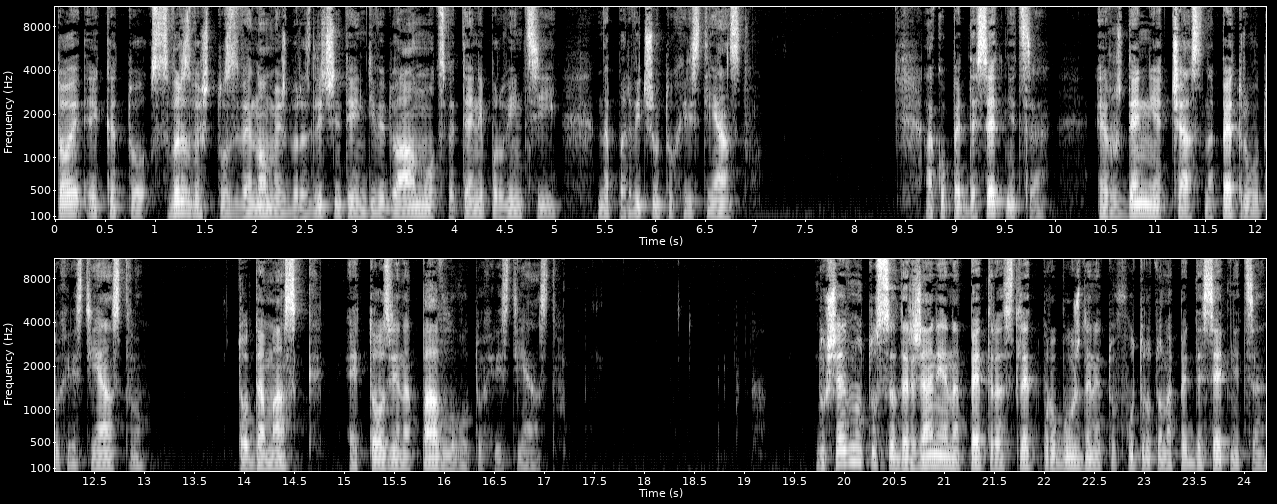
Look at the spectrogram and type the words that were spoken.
Той е като свързващо звено между различните индивидуално отсветени провинции на първичното християнство. Ако Петдесетница е рожденият част на Петровото християнство, то Дамаск е този на Павловото християнство. Душевното съдържание на Петра след пробуждането в утрото на Петдесетница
